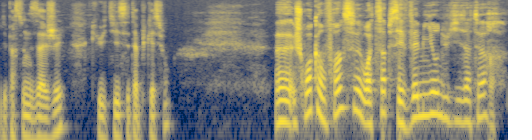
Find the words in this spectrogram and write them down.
des personnes âgées qui utilisent cette application? je crois qu'en France, WhatsApp, c'est 20 millions d'utilisateurs.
